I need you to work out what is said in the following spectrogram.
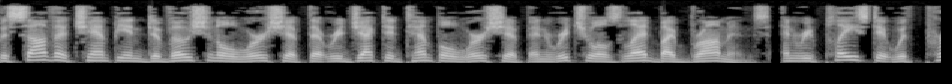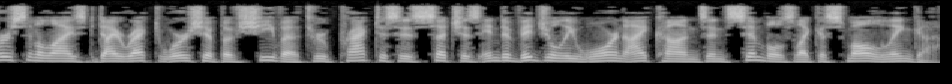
Basava championed devotional worship that rejected temple worship and rituals led by Brahmins, and replaced it with personalized direct worship of Shiva through practices such as individually worn icons and symbols like a small linga.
